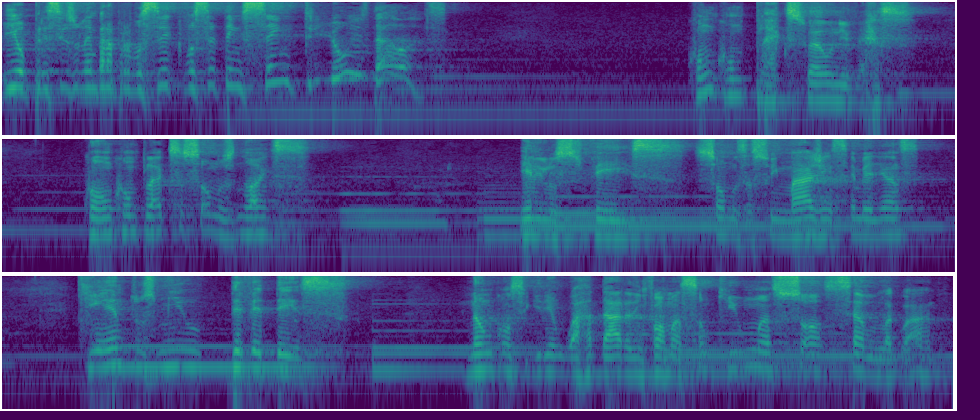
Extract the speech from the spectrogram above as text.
E eu preciso lembrar para você que você tem 100 trilhões delas. Quão complexo é o universo. Quão complexo somos nós. Ele nos fez, somos a sua imagem e semelhança. 500 mil DVDs não conseguiriam guardar a informação que uma só célula guarda.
